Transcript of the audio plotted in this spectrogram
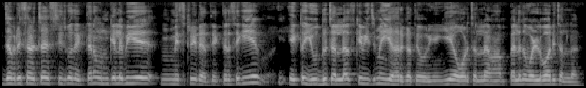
जब रिसर्चर इस चीज़ को देखते हैं ना, उनके लिए भी ये मिस्ट्री रहती है। एक तरह से कि ये, एक तो युद्ध चल रहा है, उसके बीच में ये हरकतें हो रही हैं, ये और चल रहा है वहाँ। पहले तो वर्ल्ड वॉर ही चल रहा है।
